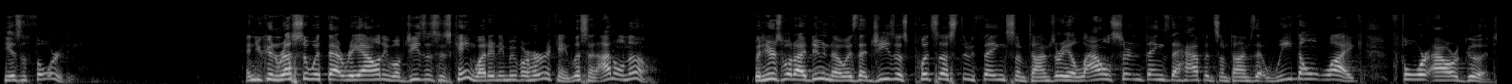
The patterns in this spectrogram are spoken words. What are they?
He has authority. And you can wrestle with that reality. Well, if Jesus is king, why didn't he move a hurricane? Listen, I don't know. But here's what I do know is that Jesus puts us through things sometimes, or he allows certain things to happen sometimes that we don't like for our good.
